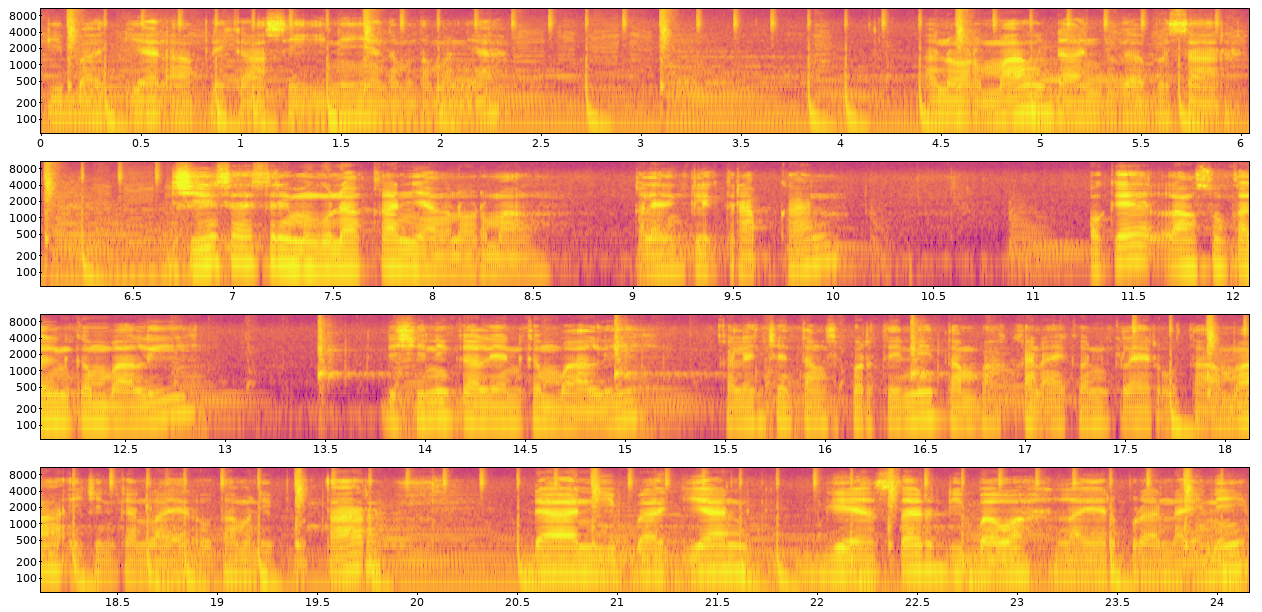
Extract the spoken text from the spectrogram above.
di bagian aplikasi ini ya teman-teman ya. Normal dan juga besar. Di sini saya sering menggunakan yang normal kalian klik terapkan. Oke langsung kalian kembali. Di sini kalian kembali. Kalian centang seperti ini tambahkan icon layar utama izinkan layar utama diputar. Dan di bagian geser di bawah layar beranda ini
